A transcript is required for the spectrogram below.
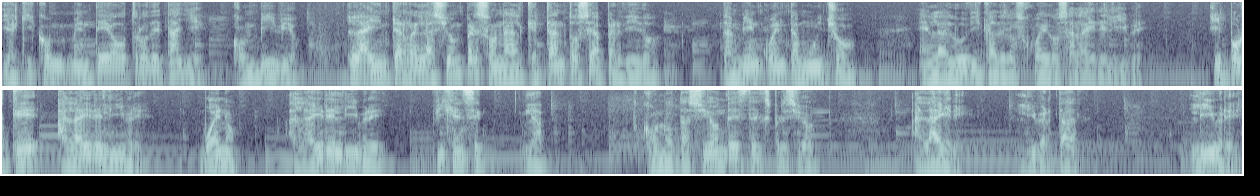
Y aquí comenté otro detalle, convivio. La interrelación personal que tanto se ha perdido también cuenta mucho en la lúdica de los juegos al aire libre. ¿Y por qué al aire libre? Bueno, al aire libre, fíjense la connotación de esta expresión. Al aire, libertad libre,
